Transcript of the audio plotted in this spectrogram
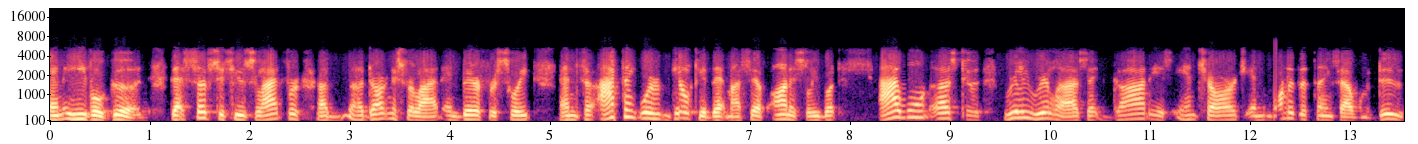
and evil good, that substitutes light for uh, uh, darkness for light and bitter for sweet. And so I think we're guilty of that myself, honestly, but I want us to really realize that God is in charge. And one of the things I want to do,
